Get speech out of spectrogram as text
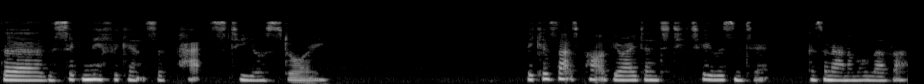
the, the significance of pets to your story. Because that's part of your identity too, isn't it, as an animal lover?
